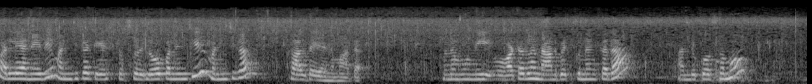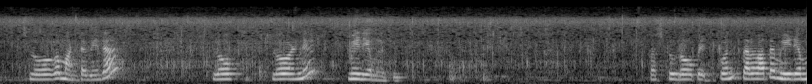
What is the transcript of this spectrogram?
పల్లి అనేది మంచిగా టేస్ట్ వస్తుంది. లోపల నుంచి మంచిగా కాలుతాయి అన్నమాట. మనము నీ వాటర్లో నానబెట్టుకున్నాం కదా అందుకోసము స్లోగా మంట మీద లో లో అండి మీడియంలోకి ఫస్ట్లో పెట్టుకొని తర్వాత మీడియం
